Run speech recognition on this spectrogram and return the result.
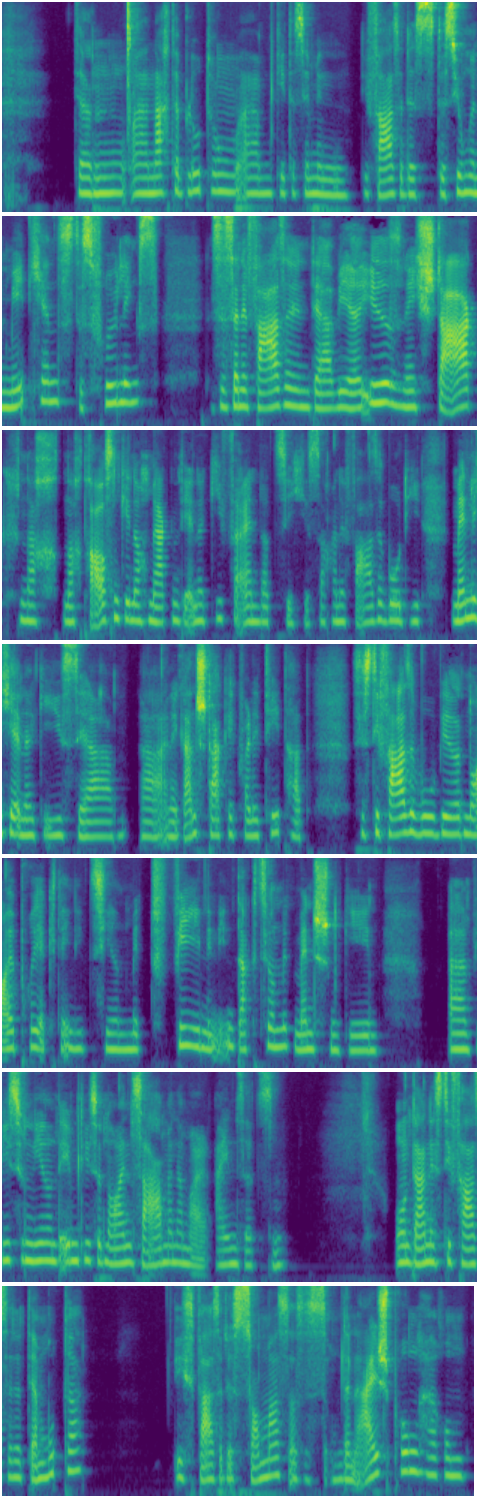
dann äh, nach der Blutung ähm, geht es eben in die Phase des, des jungen Mädchens, des Frühlings. Das ist eine Phase, in der wir irrsinnig stark nach, nach draußen gehen, auch merken, die Energie verändert sich. Ist auch eine Phase, wo die männliche Energie sehr, äh, eine ganz starke Qualität hat. Es ist die Phase, wo wir neue Projekte initiieren, mit vielen in Interaktion mit Menschen gehen, äh, visionieren und eben diese neuen Samen einmal einsetzen. Und dann ist die Phase der Mutter, die Phase des Sommers, also es ist um den Eisprung herum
